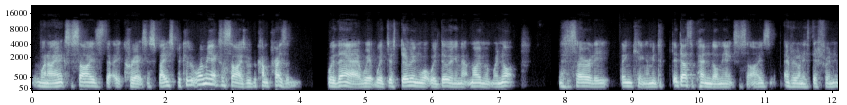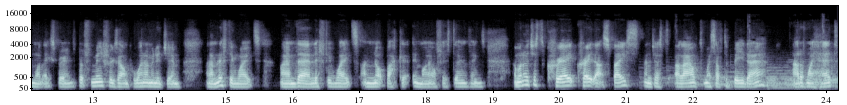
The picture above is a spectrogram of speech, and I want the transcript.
when I exercise, that it creates a space because when we exercise, we become present. We're there. We're, we're just doing what we're doing in that moment. We're not necessarily thinking. I mean, it does depend on the exercise. Everyone is different in what they experience. But for me, for example, when I'm in a gym and I'm lifting weights, I am there lifting weights. I'm not back in my office doing things. And when I just create create that space and just allow myself to be there, out of my head,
